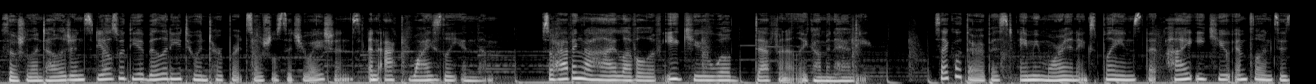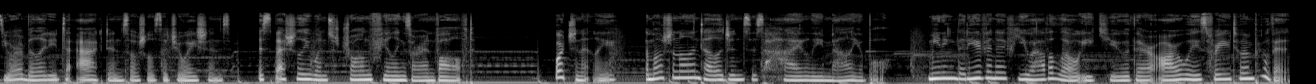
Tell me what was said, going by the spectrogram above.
social intelligence deals with the ability to interpret social situations and act wisely in them. So having a high level of EQ will definitely come in handy. Psychotherapist Amy Morin explains that high EQ influences your ability to act in social situations, especially when strong feelings are involved. Fortunately, emotional intelligence is highly malleable, meaning that even if you have a low EQ, there are ways for you to improve it.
